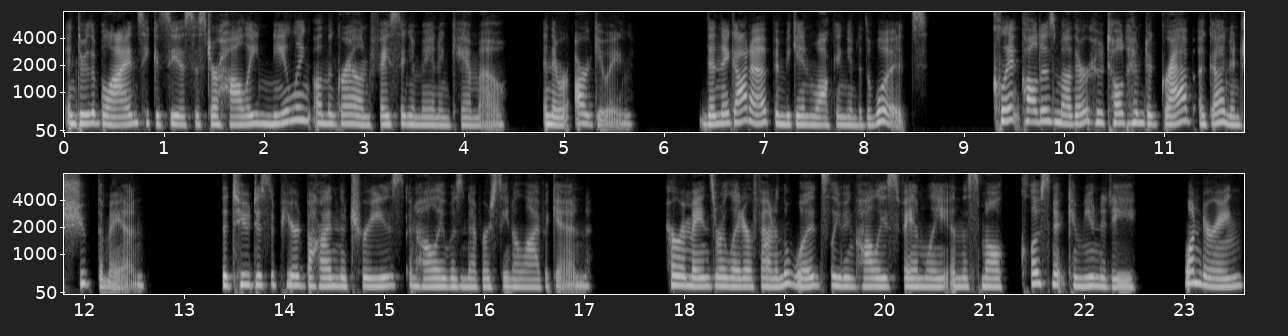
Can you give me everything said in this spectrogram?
and through the blinds, he could see his sister Holly kneeling on the ground facing a man in camo, and they were arguing. Then they got up and began walking into the woods. Clint called his mother, who told him to grab a gun and shoot the man. The two disappeared behind the trees, and Holly was never seen alive again. Her remains were later found in the woods, leaving Holly's family and the small, close knit community wondering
